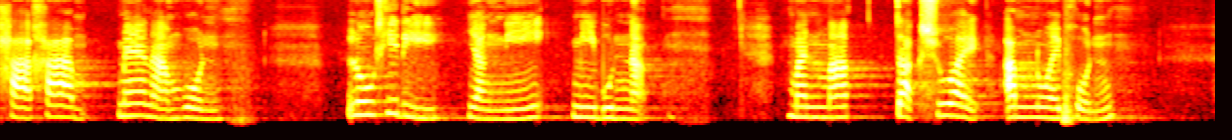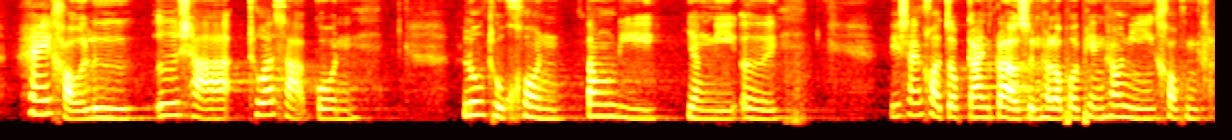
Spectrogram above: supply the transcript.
พาข้ามแม่น้ำวน ลูกที่ดีอย่างนี้มีบุญหนัก มันมักจักช่วยอำนวยผล ให้เขาลือ อื้อช้าทั่วสากล ลูกทุกคนต้องดี อย่างนี้เอ่ยดิฉันขอจบการกล่าวสุนทรพจน์เพียงเท่านี้ขอบคุณค่ะ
